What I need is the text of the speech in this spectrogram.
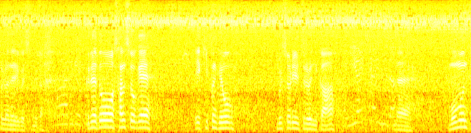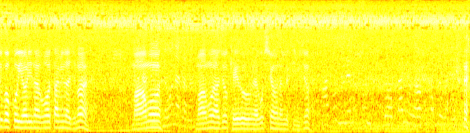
흘러내리고 있습니다. 아 그래도 산 속에 이 깊은 계곡 물소리를 들으니까. 네. 몸은 뜨겁고 열이 나고 땀이 나지만 마음은. 마음은 아주 개운하고 시원한 느낌이죠. 들어가네.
